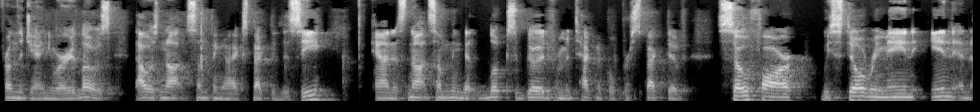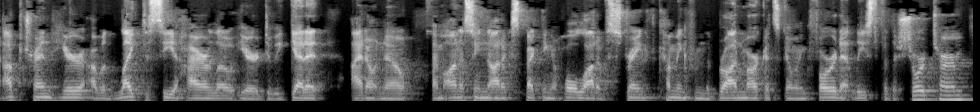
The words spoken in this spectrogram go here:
from the January lows. That was not something I expected to see and it's not something that looks good from a technical perspective. So far, we still remain in an uptrend here. I would like to see a higher low here. Do we get it? I don't know. I'm honestly not expecting a whole lot of strength coming from the broad markets going forward, at least for the short term.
